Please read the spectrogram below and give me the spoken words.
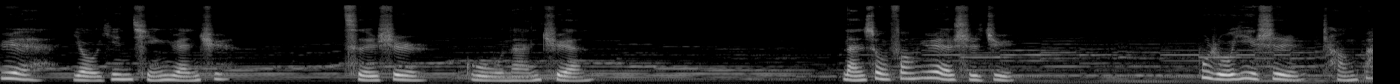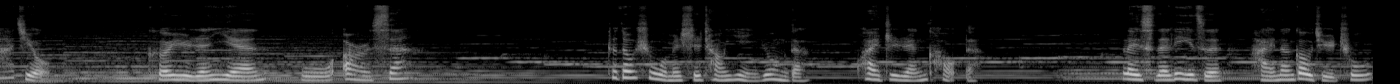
月有阴晴圆缺，此事古难全。南宋方岳诗句：“不如意事常八九，可与人言无二三。”这都是我们时常引用的，脍炙人口的。类似的例子还能够举出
